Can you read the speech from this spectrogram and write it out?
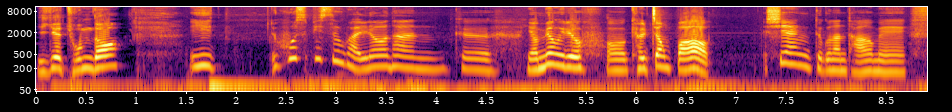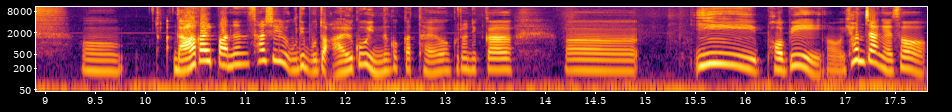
이게 좀 더 이 호스피스 관련한 그 연명 의료 어, 결정법 시행되고 난 다음에 어, 나아갈 바는 사실 우리 모두 알고 있는 것 같아요. 그러니까 어, 이 법이 어, 현장에서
